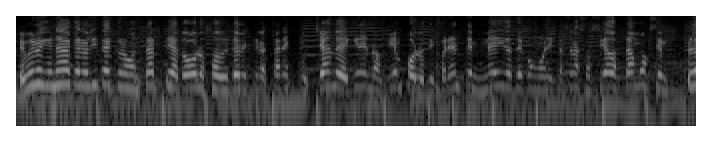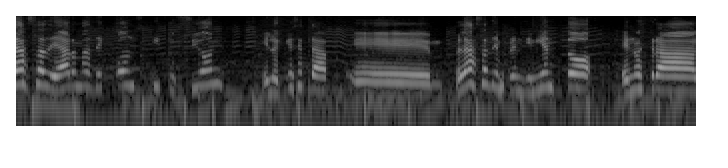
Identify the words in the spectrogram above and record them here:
primero que nada, Carolita, quiero contarte a todos los auditores que nos están escuchando y a quienes nos ven por los diferentes medios de comunicación asociados. Estamos en Plaza de Armas de Constitución, en lo que es esta eh, plaza de emprendimiento en nuestra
